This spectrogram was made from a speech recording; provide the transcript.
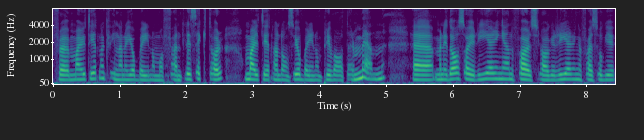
för majoriteten av kvinnorna jobbar inom offentlig sektor och majoriteten av de som jobbar inom privat är män. Eh, men idag så har ju regeringen föreslagit, regeringen föreslog ju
